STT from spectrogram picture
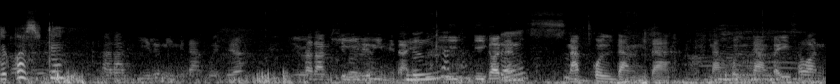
180개 아, 사람 이름입니다. 보이세요? 네, 사람 이름입니다. 이, 이, 이거는 네. 납골당입니다. 납골당. 그러니까 이서원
